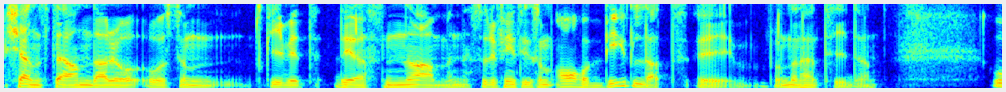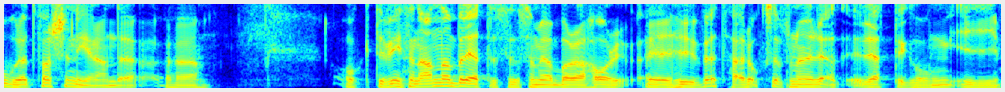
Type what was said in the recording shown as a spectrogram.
tjänsteandar och, och som skrivit deras namn. Så det finns liksom avbildat eh, från den här tiden. Oerhört fascinerande. Eh, och det finns en annan berättelse som jag bara har i huvudet här, också från en rättegång i,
